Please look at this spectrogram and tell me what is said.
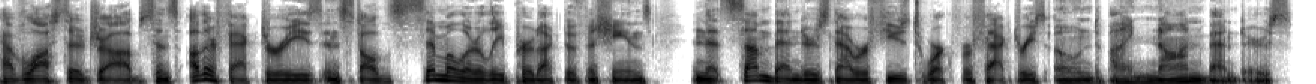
have lost their jobs since other factories installed similarly productive machines, and that some benders now refuse to work for factories owned by non benders.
